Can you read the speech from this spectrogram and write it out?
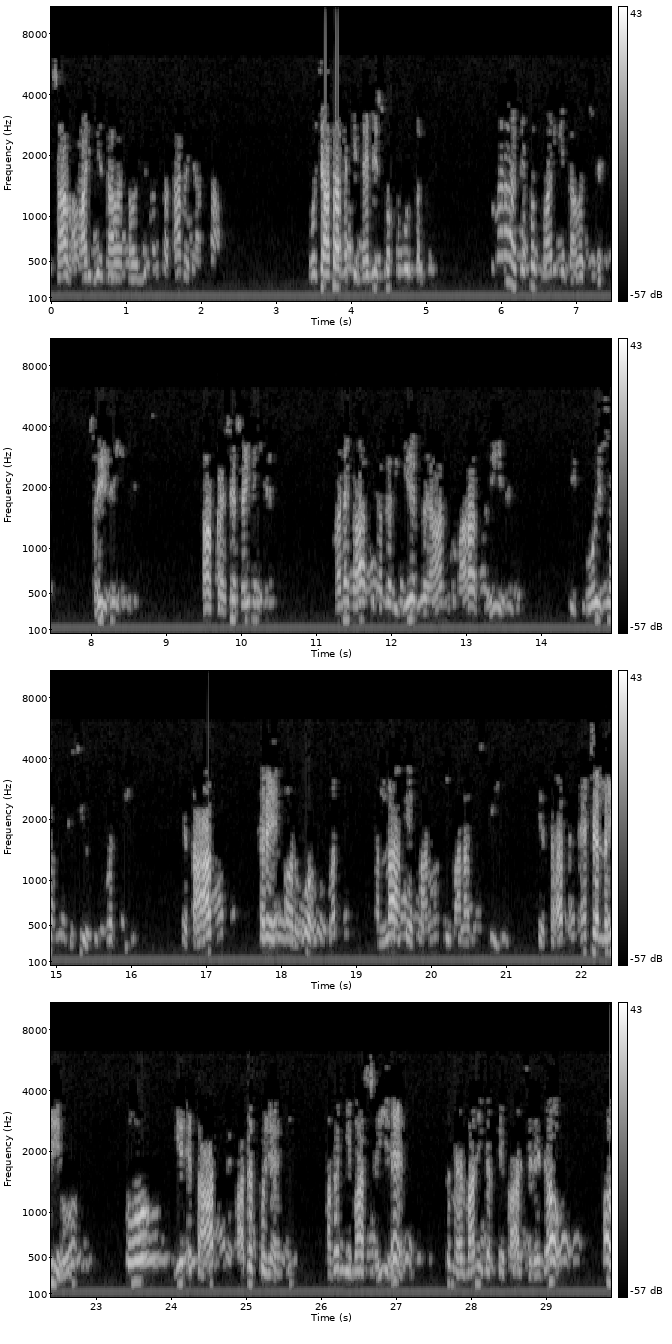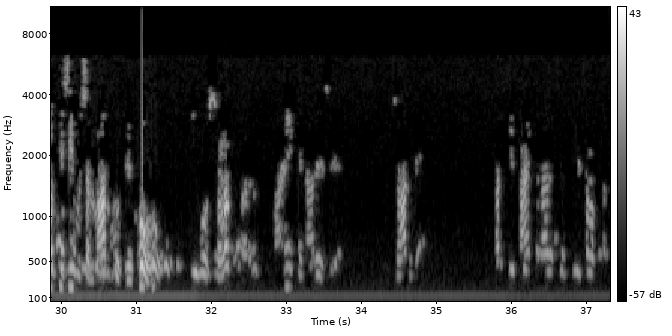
साहब, हमारी ये दावत उनका था, मैं जानता हूँ। वो चाहता था कि मैं भी इसको कबूल कर दूँ तो मैंने देखो, तुम्हारी ये दावत जो है, सही नहीं है। आप कैसे सही नहीं है? मैंने कहा कि अगर ये बयान तुम्हारा सही है, कि कोई शख्स किसी हुकूमत की इतात करे और वो हुकूमत अल्लाह के कानून की बाला बालादस्ती के तहत न चल रही हो तो ये इतात इबादत हो जाएगी। अगर ये बात सही है तो मेहरबानी करके बाहर चले जाओ और किसी मुसलमान को देखो कि वो सड़क पर बाएँ किनारे से नुकसान है हर चीज़ बाएँ किनारे से सड़क पर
